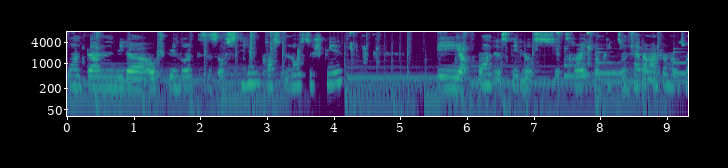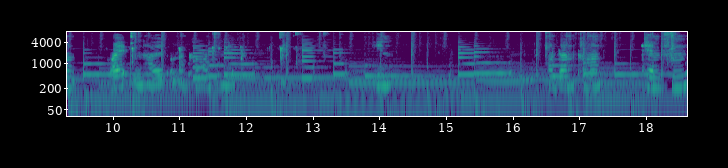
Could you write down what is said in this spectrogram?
Und dann wieder auf Spielen drückt. Das ist auf Steam kostenlos das Spiel. Ja, und es geht los. Jetzt reitet man kriegt so ein Pferd am Anfang, da muss man reiten halt und dann kann man hier hin. Und dann kann man kämpfen.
